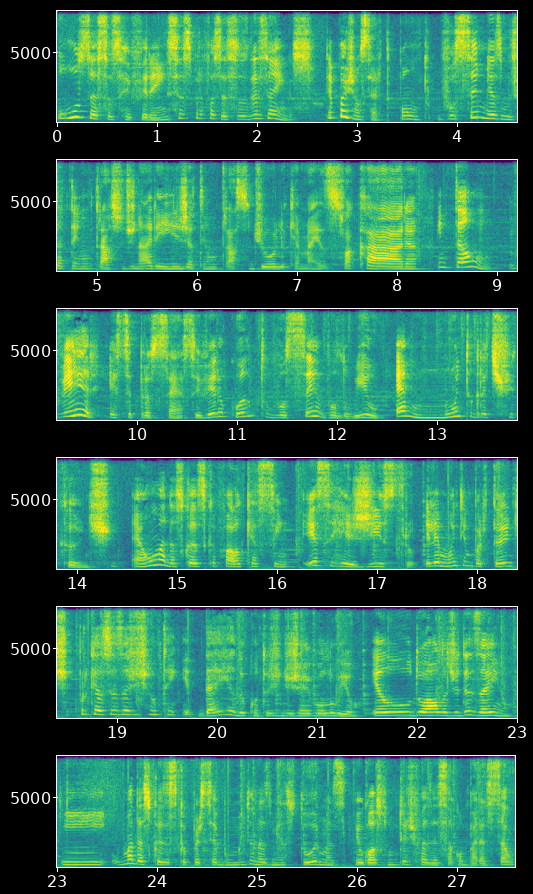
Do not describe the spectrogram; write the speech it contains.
usa essas referências para fazer seus desenhos. Depois de um certo ponto, você mesmo já tem um traço de nariz, já tem um traço de olho que é mais a sua cara. Então, ver esse processo e ver o quanto você evoluiu é muito gratificante. É uma das coisas que eu falo que assim, esse registro, ele é muito importante porque às vezes a gente não tem ideia do quanto a gente já evoluiu. Eu dou aula de desenho e uma das coisas que eu percebo muito nas minhas turmas, eu gosto muito de fazer essa comparação,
